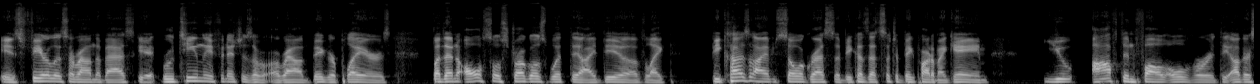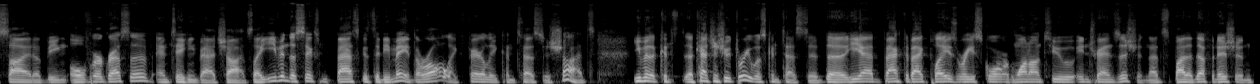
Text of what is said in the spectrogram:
is fearless around the basket, routinely finishes around bigger players, but then also struggles with the idea of like, because I'm so aggressive, because that's such a big part of my game, you often fall over the other side of being over aggressive and taking bad shots. Like even the six baskets that he made, they're all like fairly contested shots. Even the, the catch and shoot three was contested. The, he had back to back plays where he scored one on two in transition. That's by the definition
